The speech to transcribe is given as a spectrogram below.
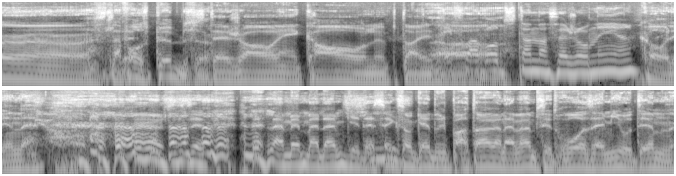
Euh, c'est la fausse pub, ça. C'était genre un quart là peut-être. Il faut avoir du temps dans sa journée. Hein. Colin. La même madame qui était avec son quadriporteur en avant, pis ses trois amis au Tim. là.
